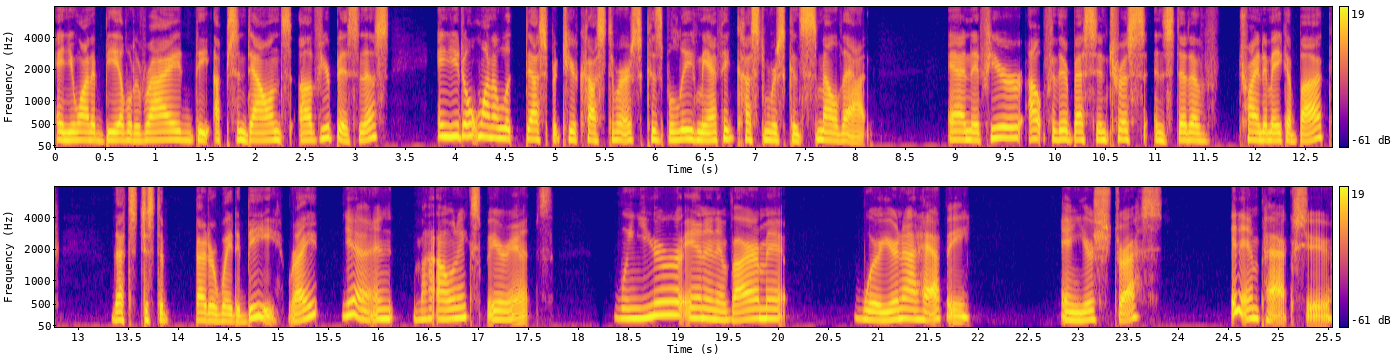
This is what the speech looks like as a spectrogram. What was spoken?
And you want to be able to ride the ups and downs of your business. And you don't want to look desperate to your customers because believe me, I think customers can smell that. And if you're out for their best interests instead of trying to make a buck, that's just a better way to be, right? Yeah. And my own experience, when you're in an environment where you're not happy and you're stressed, it impacts you.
